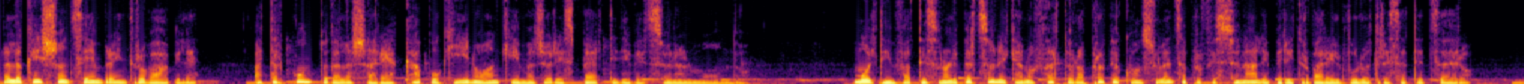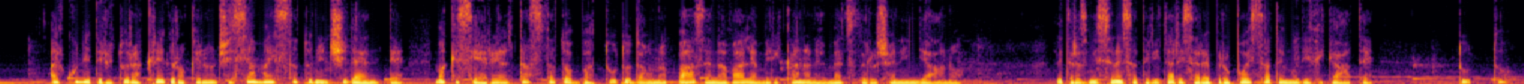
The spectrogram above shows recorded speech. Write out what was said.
La location sembra introvabile, a tal punto da lasciare a capo chino anche i maggiori esperti di aviazione al mondo. Molti infatti sono le persone che hanno offerto la propria consulenza professionale per ritrovare il volo 370. Alcuni addirittura credono che non ci sia mai stato un incidente, ma che sia in realtà stato abbattuto da una base navale americana nel mezzo dell'Oceano Indiano. Le trasmissioni satellitari sarebbero poi state modificate. Tutto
